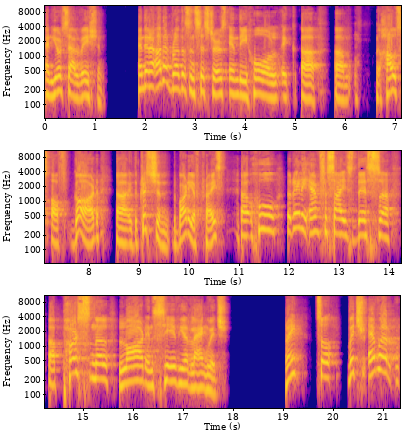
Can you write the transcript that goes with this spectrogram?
and your salvation. And there are other brothers and sisters in the whole uh, um, house of God, uh, the Christian, the body of Christ, uh, who really emphasize this uh, uh, personal Lord and Savior language. Right? So, whichever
